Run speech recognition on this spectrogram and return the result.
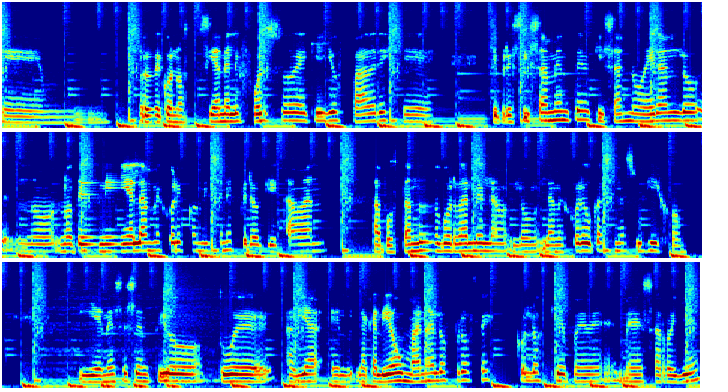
Em, reconocían el esfuerzo de aquellos padres que, precisamente quizás no eran lo, no, no, tenían las mejores condiciones, pero que estaban apostando por darle la mejor educación a sus hijos y en ese sentido tuve, había la calidad humana de los profes con los que me, desarrollé,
